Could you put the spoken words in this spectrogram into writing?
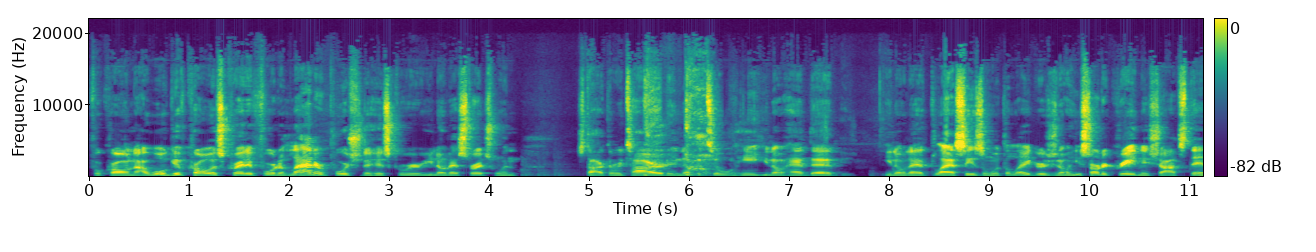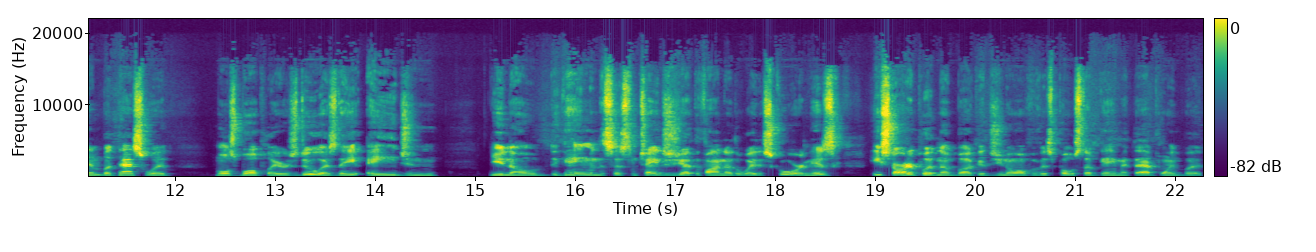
for Karl. Now, we'll give Karl his credit for the latter portion of his career, you know, that stretch when Stockton retired and up until when he, you know, had that, you know, that last season with the Lakers, you know, he started creating his shots then, but that's what most ball players do as they age and, you know, the game and the system changes, you have to find another way to score. And his he started putting up buckets, you know, off of his post up game at that point. But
